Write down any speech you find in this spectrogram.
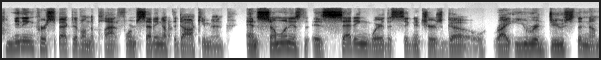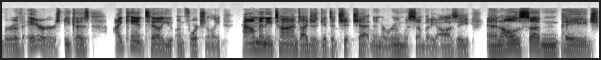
planning perspective on the platform, setting up the document, and someone is is setting where the signatures go, right? You reduce the number of errors because I can't tell you, unfortunately, how many times I just get to chit chatting in a room with somebody, Ozie, and then all of a sudden, page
